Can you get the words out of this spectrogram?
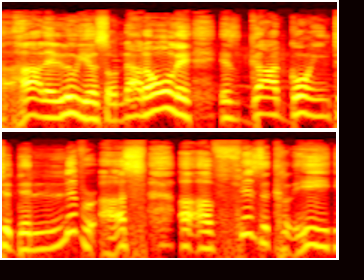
Hallelujah. So not only is God going to deliver us uh, uh, physically,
